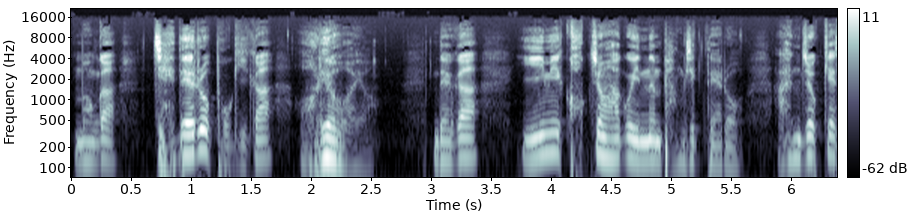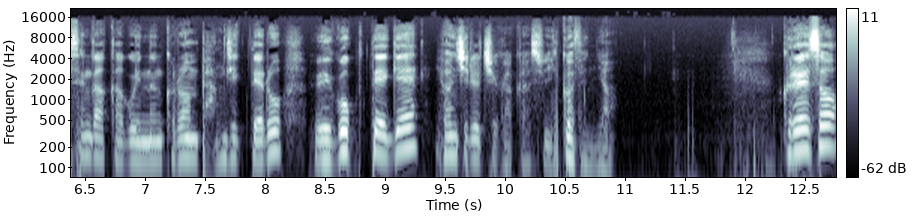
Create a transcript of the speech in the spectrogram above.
뭔가 제대로 보기가 어려워요. 내가 이미 걱정하고 있는 방식대로 안 좋게 생각하고 있는 그런 방식대로 왜곡되게 현실을 지각할 수 있거든요. 그래서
